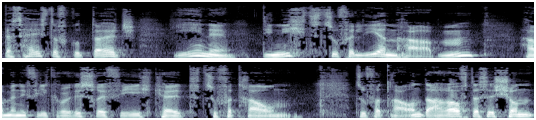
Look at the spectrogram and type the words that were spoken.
Das heißt auf gut Deutsch, jene, die nichts zu verlieren haben, haben eine viel größere Fähigkeit zu vertrauen. Zu vertrauen darauf, dass es schon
